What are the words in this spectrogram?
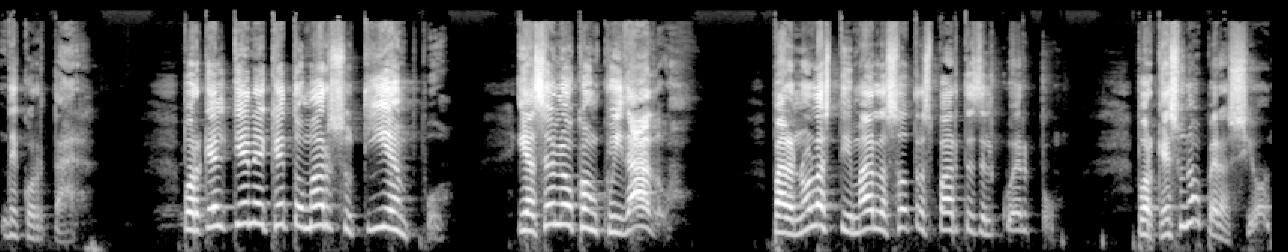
de cortar. Porque él tiene que tomar su tiempo y hacerlo con cuidado para no lastimar las otras partes del cuerpo. Porque es una operación.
